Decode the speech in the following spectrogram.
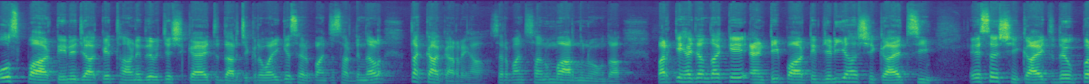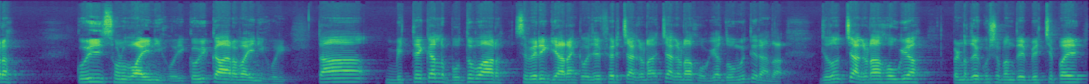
ਉਸ ਪਾਰਟੀ ਨੇ ਜਾ ਕੇ ਥਾਣੇ ਦੇ ਵਿੱਚ ਸ਼ਿਕਾਇਤ ਦਰਜ ਕਰਵਾਈ ਕਿ ਸਰਪੰਚ ਸਾਡੇ ਨਾਲ ਧੱਕਾ ਕਰ ਰਿਹਾ। ਸਰਪੰਚ ਸਾਨੂੰ ਮਾਰਨ ਨੂੰ ਆਉਂਦਾ। ਪਰ ਕਿਹਾ ਜਾਂਦਾ ਕਿ ਐਂਟੀ ਪਾਰਟੀ ਜਿਹੜੀ ਆਹ ਸ਼ਿਕਾਇਤ ਸੀ, ਇਸ ਸ਼ਿਕਾਇਤ ਦੇ ਉੱਪਰ ਕੋਈ ਸੁਣਵਾਈ ਨਹੀਂ ਹੋਈ, ਕੋਈ ਕਾਰਵਾਈ ਨਹੀਂ ਹੋਈ। ਤਾਂ ਬੀਤੇ ਕੱਲ ਬੁੱਧਵਾਰ ਸਵੇਰੇ 11 ਕੁ ਵਜੇ ਫਿਰ ਝਗੜਾ ਝਗੜਾ ਹੋ ਗਿਆ ਦੋਵੇਂ ਧਿਰਾਂ ਦਾ। ਜਦੋਂ ਝਗੜਾ ਹੋ ਗਿਆ, ਪਿੰਡ ਦੇ ਕੁਝ ਬੰਦੇ ਵਿੱਚ ਪਏ,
